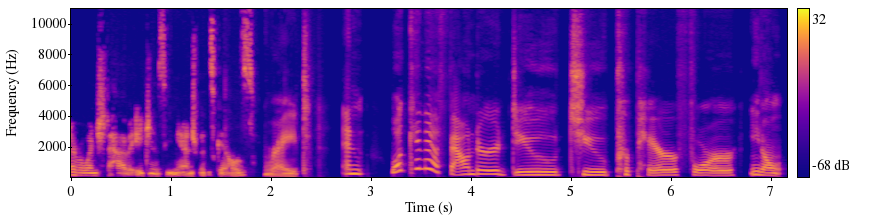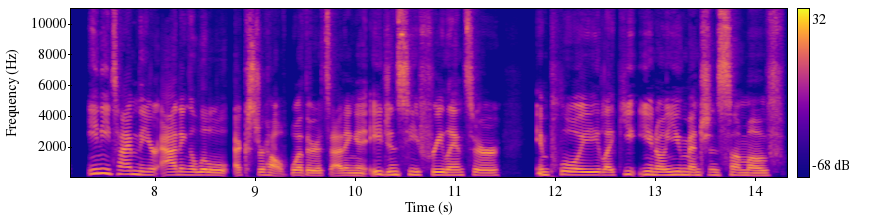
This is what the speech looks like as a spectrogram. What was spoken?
everyone should have agency management skills. Right. And what can a founder do to prepare for you know anytime that you're adding a little extra help, whether it's adding an agency, freelancer, employee like you, you know you mentioned some of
